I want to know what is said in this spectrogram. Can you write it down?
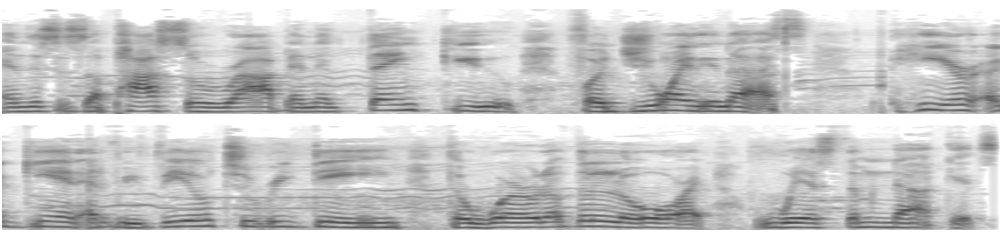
And this is Apostle Robin. And thank you for joining us here again at Reveal to Redeem, the Word of the Lord, Wisdom Nuggets.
